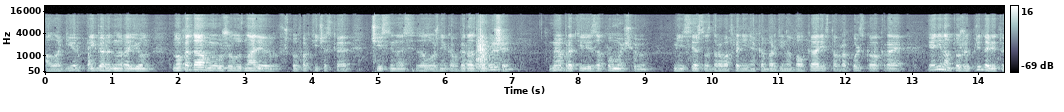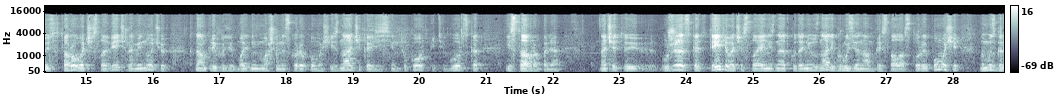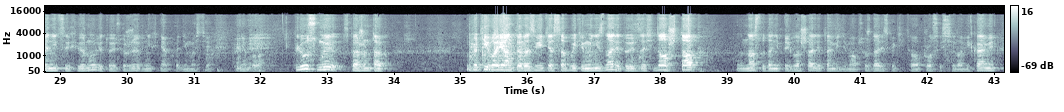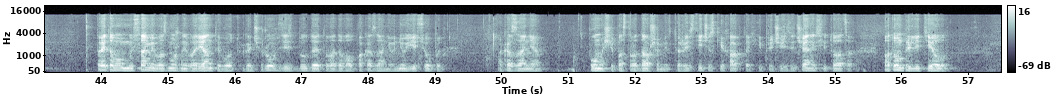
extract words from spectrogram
Алагир, пригородный район. Но когда мы уже узнали, что фактическая численность заложников гораздо выше, мы обратились за помощью Министерства здравоохранения Кабардино-Балкарии, Ставропольского края. И они нам тоже придали, то есть 2 числа вечером и ночью к нам прибыли машины скорой помощи из Нальчика, из Синтуков, Пятигорска, из Ставрополя. Значит, уже, так сказать, 3 числа, я не знаю, откуда они узнали, Грузия нам прислала скорой помощи, но мы с границы их вернули, то есть уже в них необходимости не было. Плюс мы, скажем так, ну, какие варианты развития событий мы не знали, то есть заседал штаб, нас туда не приглашали, там, видимо, обсуждались какие-то вопросы с силовиками. Поэтому мы сами возможные варианты, вот Гончаров здесь был до этого, давал показания, у него есть опыт оказания помощи пострадавшим и в террористических актах, и при чрезвычайных ситуациях. Потом прилетел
